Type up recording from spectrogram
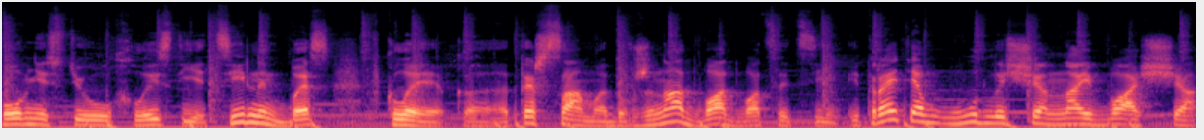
повністю хлист є цільним без вклеєк. Те ж саме довжина 2,27. І третє вудлище найважча.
